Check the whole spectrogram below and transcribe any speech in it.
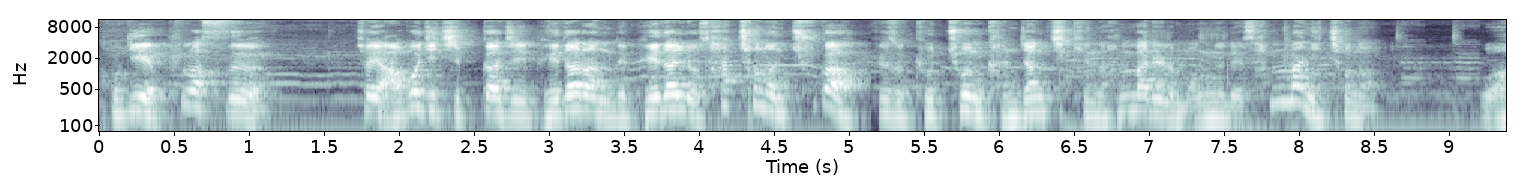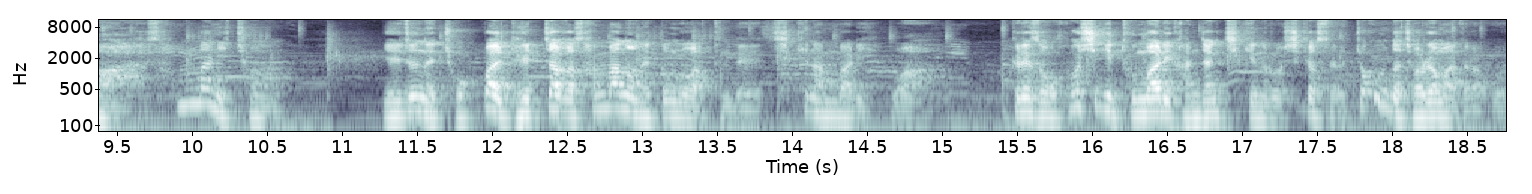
거기에 플러스 저희 아버지 집까지 배달하는데 배달료 4,000원 추가 그래서 교촌 간장치킨 한 마리를 먹는데 32,000원 와 32,000원. 예전에 족발 대짜가 3만원 했던 것 같은데 치킨 한 마리. 와. 그래서 호식이 두 마리 간장치킨으로 시켰어요. 조금 더 저렴하더라고요.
